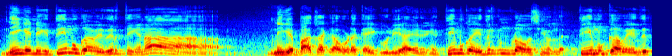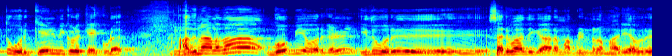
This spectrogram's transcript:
நீங்க இன்னைக்கு திமுகவை எதிர்த்தீங்கன்னா நீங்க பாஜகவோட கைகூலி ஆயிருவீங்க. திமுக எதிர்க்கணும் கூட அவசியம் இல்லை. திமுகவை எதிர்த்து ஒரு கேள்வி கூட கேட்கக்கூடாது. அதனால தான் கோபி அவர்கள் இது ஒரு சர்வாதிகாரம் அப்படின்ற மாதிரி அவர்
